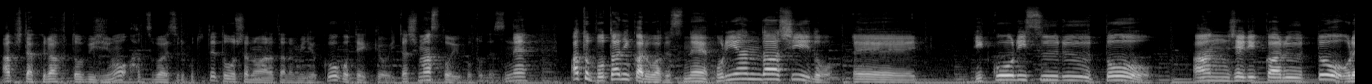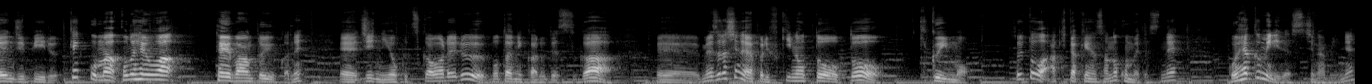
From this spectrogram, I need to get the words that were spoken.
秋田クラフト美人を発売することで当社の新たな魅力をご提供いたしますということですね。あとボタニカルはですねコリアンダーシード、えー、リコリスルートアンジェリカルーとオレンジピール。結構まあこの辺は定番というかね、えー、ジンによく使われるボタニカルですが、えー、珍しいのはやっぱりフキノトウと菊芋それとは秋田県産の米ですね。500ml ですちなみにね。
